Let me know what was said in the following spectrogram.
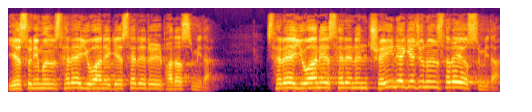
예수님은 세례 요한에게 세례를 받았습니다. 세례 요한의 세례는 죄인에게 주는 세례였습니다.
